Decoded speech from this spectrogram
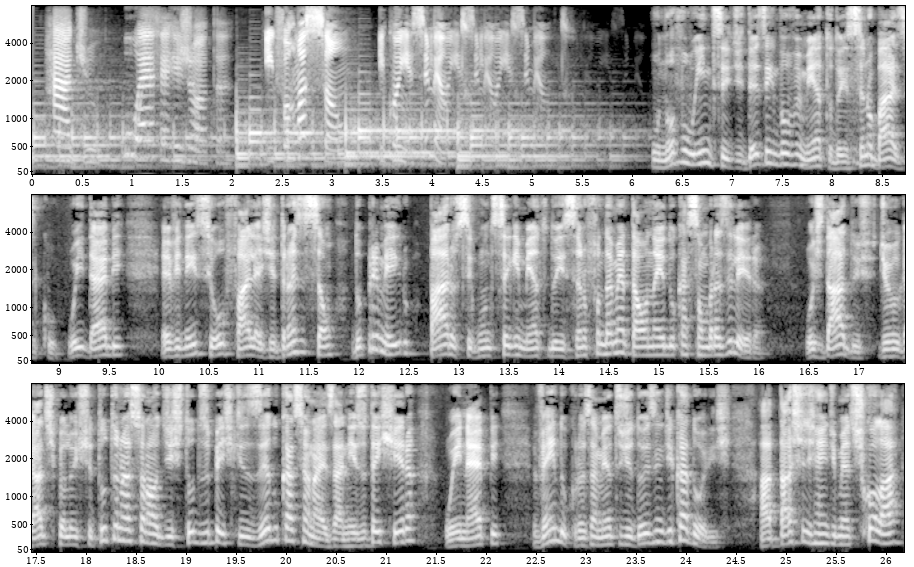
Rádio UFRJ. Informação e conhecimento, conhecimento, conhecimento. O novo Índice de Desenvolvimento do Ensino Básico, o IDEB, evidenciou falhas de transição do primeiro para o segundo segmento do ensino fundamental na educação brasileira. Os dados, divulgados pelo Instituto Nacional de Estudos e Pesquisas Educacionais Anísio Teixeira, o INEP, vêm do cruzamento de dois indicadores: a taxa de rendimento escolar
